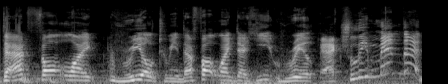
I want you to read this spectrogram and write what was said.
that felt like real to me. That felt like that he real actually meant that.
